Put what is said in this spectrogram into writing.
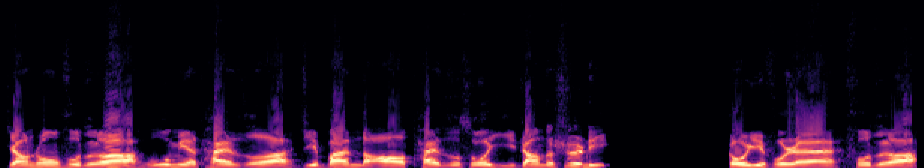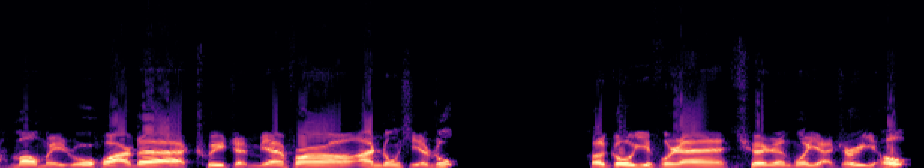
江冲负责污蔑太子及扳倒太子所倚仗的势力，钩弋夫人负责貌美如花的吹枕边风，暗中协助。和钩弋夫人确认过眼神以后。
